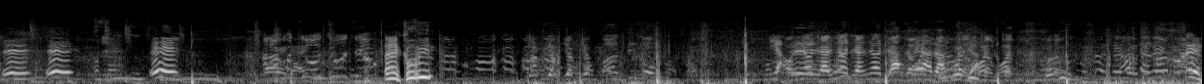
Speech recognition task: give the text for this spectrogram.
Hey, hey, hey. Hey, Hey.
